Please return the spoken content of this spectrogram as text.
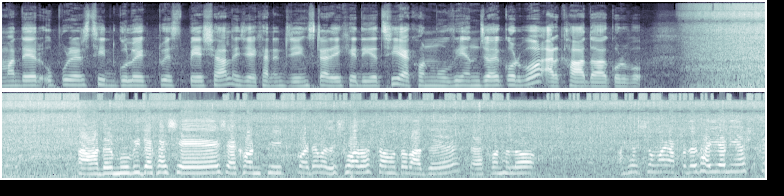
আমাদের উপরের সিটগুলো একটু স্পেশাল এই যে এখানে ড্রিঙ্কসটা রেখে দিয়েছি। এখন মুভি এনজয় করব আর খাওয়া দাওয়া করব। আমাদের মুভি দেখা শেষ। এখন ঠিক কয়টা বাজে? সোয়া দশটার মতো বাজে। এখন হলো আসার সময় আপনাদের ভাইয়া নিয়ে আসছে।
